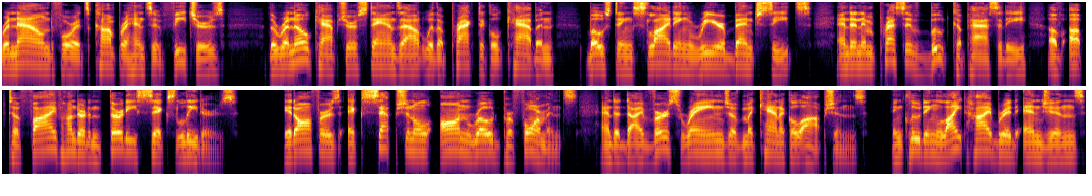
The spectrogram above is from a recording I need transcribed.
Renowned for its comprehensive features, the Renault Captur stands out with a practical cabin boasting sliding rear bench seats and an impressive boot capacity of up to 536 liters. It offers exceptional on-road performance and a diverse range of mechanical options, including light hybrid engines,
